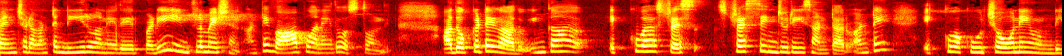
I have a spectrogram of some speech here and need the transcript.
పెంచడం అంటే నీరు అనేది ఏర్పడి ఇన్ఫ్లమేషన్ అంటే వాపు అనేది వస్తుంది. అదొక్కటే కాదు ఇంకా ఎక్కువ స్ట్రెస్ స్ట్రెస్ ఇంజురీస్ అంటారు. అంటే ఎక్కువ కూర్చొనే ఉండి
